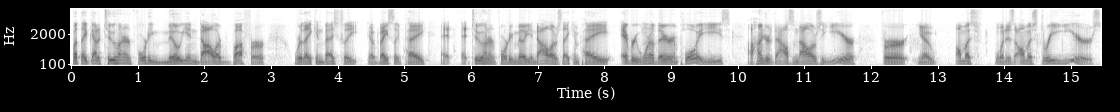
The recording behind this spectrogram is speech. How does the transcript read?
but they've got a two hundred forty million dollar buffer where they can basically you know basically pay at, at two hundred forty million dollars they can pay every one of their employees hundred thousand dollars a year for you know almost what is almost three years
